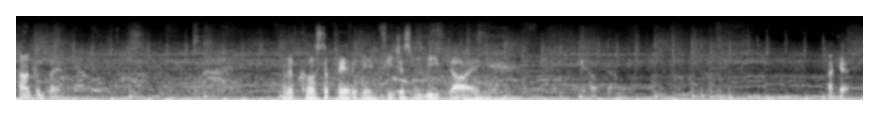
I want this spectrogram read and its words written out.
Can't complain. And of course, the play of the game features me dying. Okay.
